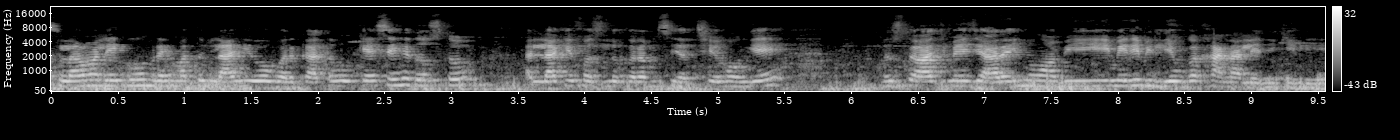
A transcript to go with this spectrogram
अस्सलाम रहमतुल्लाहि व बरकातहू कैसे हैं दोस्तों? अल्लाह के फजल करम से अच्छे होंगे। दोस्तों, आज मैं जा रही हूँ अभी मेरी बिल्लियों का खाना लेने के लिए।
